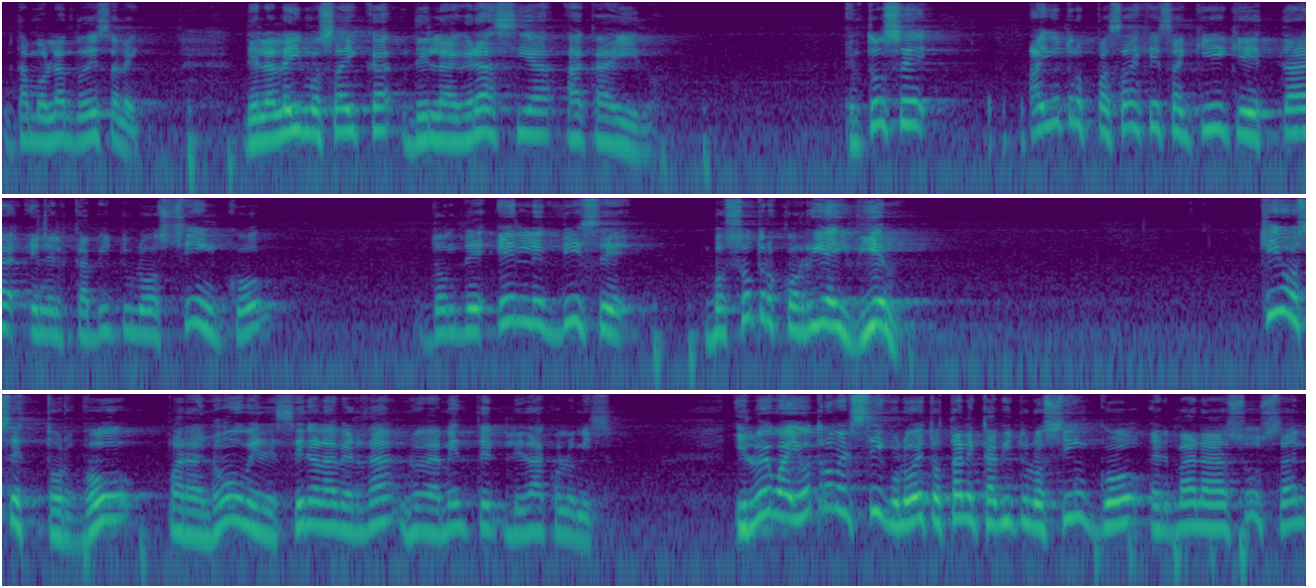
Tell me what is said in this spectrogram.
estamos hablando de esa ley, de la ley mosaica, de la gracia ha caído. Entonces, hay otros pasajes aquí que está en el capítulo 5, donde él les dice, vosotros corríais bien. ¿Qué os estorbó para no obedecer a la verdad? Nuevamente le da con lo mismo. Y luego hay otro versículo, esto está en el capítulo 5, hermana Susan,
